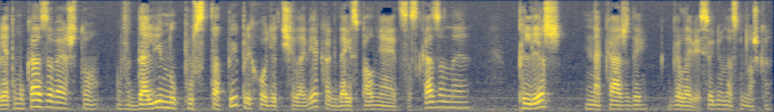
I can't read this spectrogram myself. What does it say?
при этом указывая, что в долину пустоты приходит человек, когда исполняется сказанное, плешь на каждой голове. Сегодня у нас немножко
